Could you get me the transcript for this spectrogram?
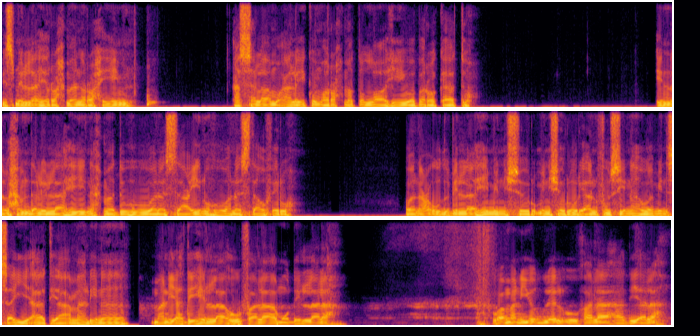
Bismillahirrahmanirrahim. Assalamualaikum warahmatullahi wabarakatuh. Innal hamdalillahi nahmaduhu wa nasta'inuhu wa nastaghfiruh. Wa na'udzu billahi min syur min syururi anfusina wa min sayyiati a'malina. Man yahdihillahu fala mudhillalah wa man yudlilhu fala hadiyalah.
